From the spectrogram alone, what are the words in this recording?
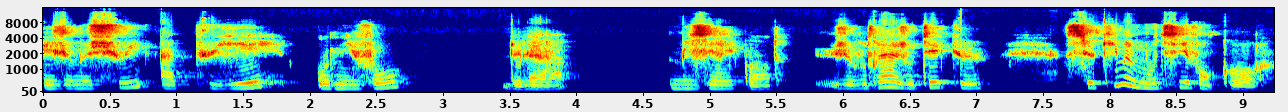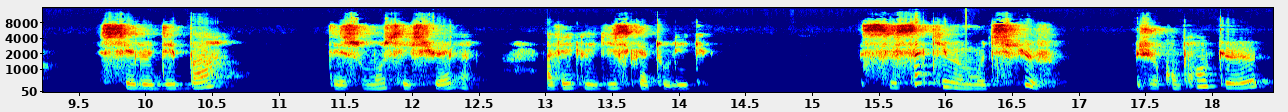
et je me suis appuyée au niveau de la miséricorde. Je voudrais ajouter que ce qui me motive encore, c'est le débat des homosexuels avec l'Église catholique. C'est ça qui me motive. Je comprends que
